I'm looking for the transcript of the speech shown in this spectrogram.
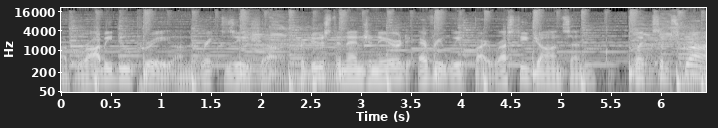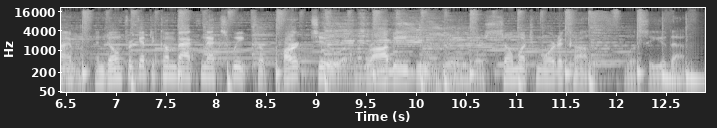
of Robbie Dupree on The Rick Z Show, produced and engineered every week by Rusty Johnson. Click subscribe, and don't forget to come back next week for part two of Robbie Dupree. There's so much more to come. We'll see you then.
